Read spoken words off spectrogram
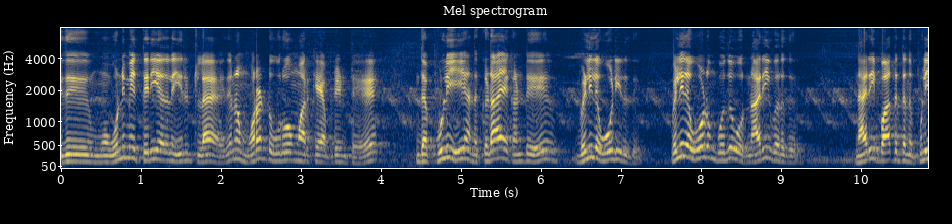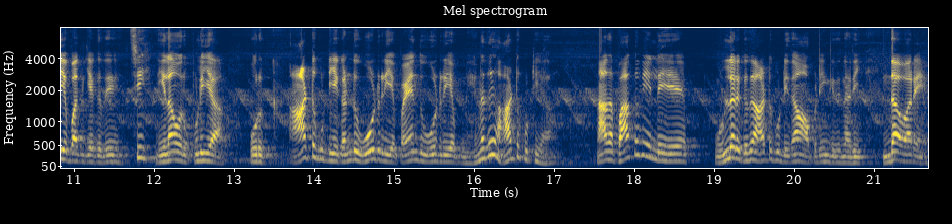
இது ஒண்ணுமே தெரியாதுல இருட்டில். இது என்ன முரட்டு உருவமாக இருக்கே அப்படின்ட்டு இந்த புலி அந்த கிடாயை கண்டு வெளியில் ஓடிடுது வெளியில் ஓடும்போது ஒரு நரி வருது. நரி பார்த்துட்டு அந்த புளியை பார்த்து கேட்குது சி நீலாம் ஒரு புளியா ஒரு ஆட்டுக்குட்டியை கண்டு ஓடுறிய பயந்து ஓடுறிய? அப்படின்னு. என்னது ஆட்டுக்குட்டியா? நான் அதை பார்க்கவே இல்லையே. உள்ளே இருக்குது ஆட்டுக்குட்டி தான் அப்படிங்குது நரி. இந்தா வரேன்.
